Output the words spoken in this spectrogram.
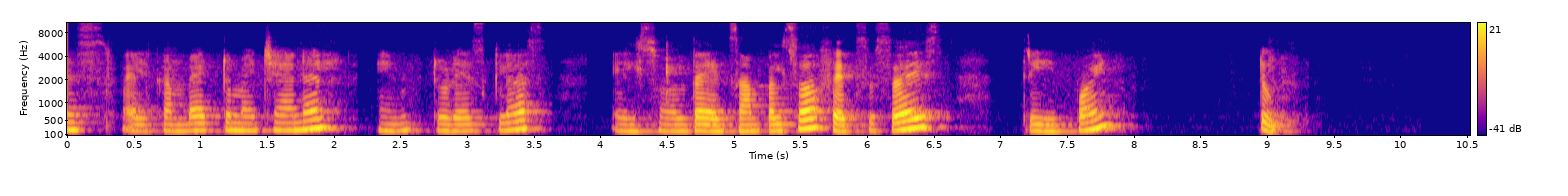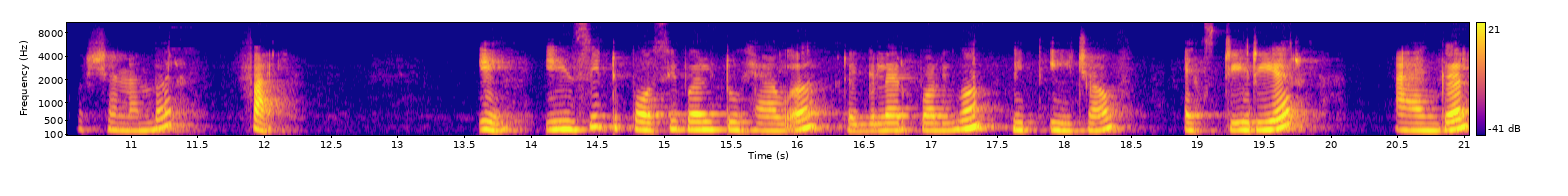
guys welcome back to my channel. In today's class we'll solve the examples of exercise 3.2 question number 5 a is it possible to have a regular polygon with each of exterior angle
